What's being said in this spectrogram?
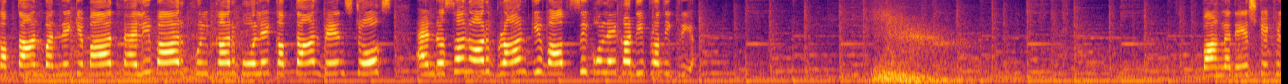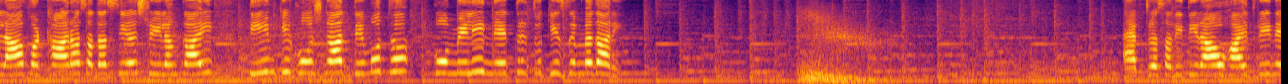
कप्तान बनने के बाद पहली बार खुलकर बोले कप्तान बेन स्टोक्स, एंडरसन और ब्रांड की वापसी को लेकर दी प्रतिक्रिया। बांग्लादेश के खिलाफ 18 सदस्यीय श्रीलंकाई टीम की घोषणा, दिमुथ की ज़िम्मेदारी। एक्ट्रेस अदिति राव हायद्री ने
